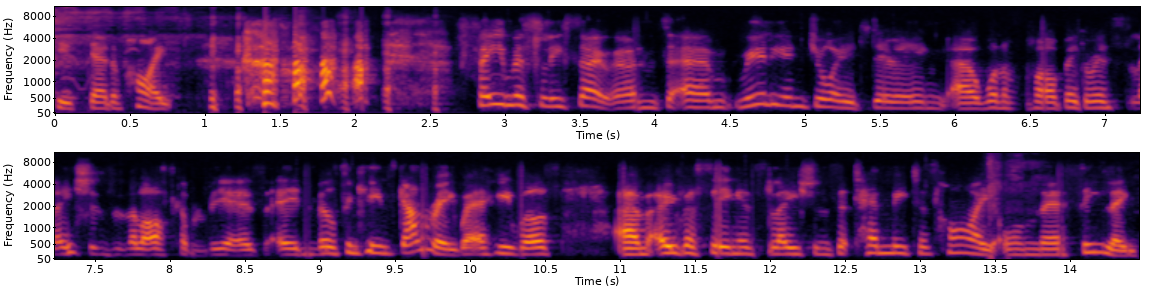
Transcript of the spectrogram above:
he's scared of heights. Famously so, and um, really enjoyed doing uh, one of our bigger installations in the last couple of years in Milton Keynes Gallery, where he was um, overseeing installations at 10 meters high on their ceiling.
